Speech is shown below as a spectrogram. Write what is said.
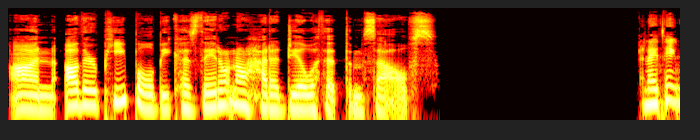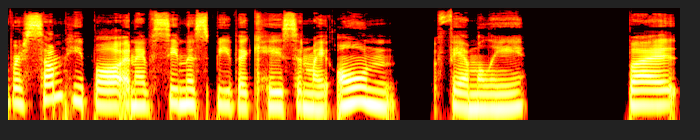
on other people because they don't know how to deal with it themselves. And I think for some people, and I've seen this be the case in my own family, but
